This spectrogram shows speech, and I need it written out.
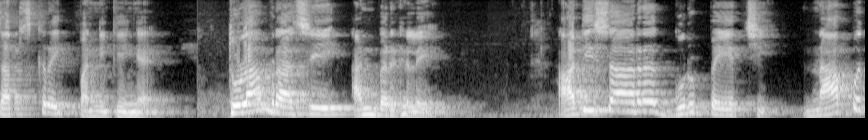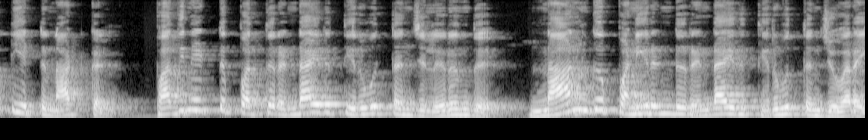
சப்ஸ்கிரைப் பண்ணிக்கிங்க. துலாம் ராசி அன்பர்களே அதிசார குரு பெயர்ச்சி நாற்பத்தி எட்டு நாட்கள். பதினெட்டு பத்து ரெண்டாயிரத்தி இருபத்தஞ்சிலிருந்து நான்கு பனிரெண்டு ரெண்டாயிரத்தி இருபத்தஞ்சு வரை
